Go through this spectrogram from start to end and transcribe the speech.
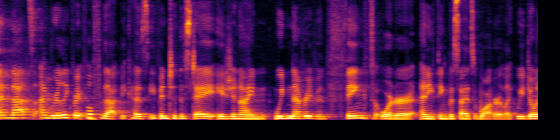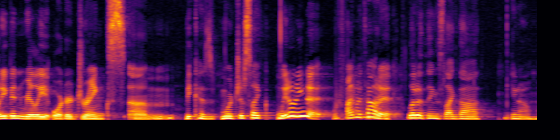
and that's I'm really grateful for that because even to this day, Asia and I we'd never even think to order anything besides water. Like we don't even really order drinks um, because we're just like we don't need it. We're fine without right. it. Little things like that you know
